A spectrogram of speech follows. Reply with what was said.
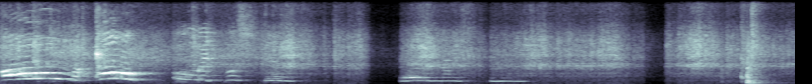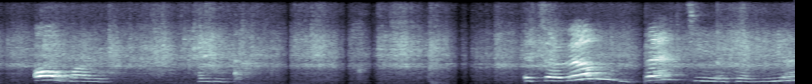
Oh my, oh, oh, it pushed him. Very nice. Mm. It's a little bendy again here.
